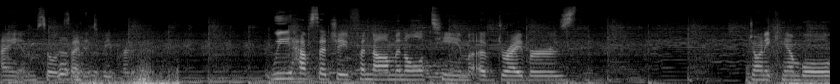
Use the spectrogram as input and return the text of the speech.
I am so excited to be part of it. We have such a phenomenal team of drivers. Johnny Campbell,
